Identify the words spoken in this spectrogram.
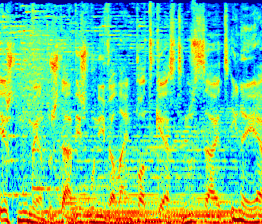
Este momento está disponível em podcast no site e na app.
